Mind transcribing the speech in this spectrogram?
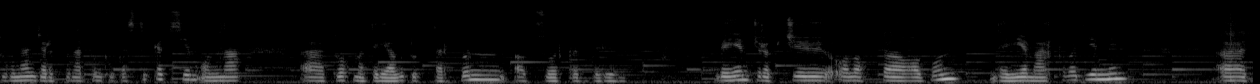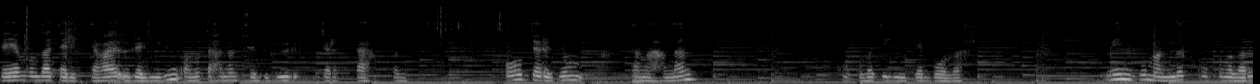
тугунан жарыктанарбын кылгастык кэпсиэм онна туох материалы туттарбын обзор көрдөрүм бэйэм чурапчы олохтоогобун дарья маркова диэммин бэйэм булла тэриттэҕэ үлэлиибин ону таһанан сөбүлүүр жарыктаахпын. Ол жарыгым таҥаһынан кукула тигиите буолар Мен бу маннык кукулалары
